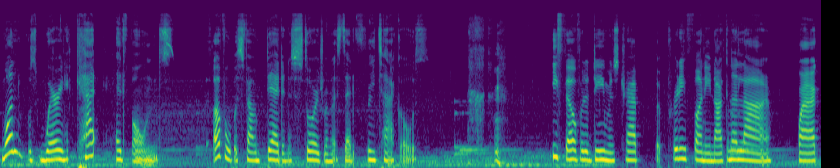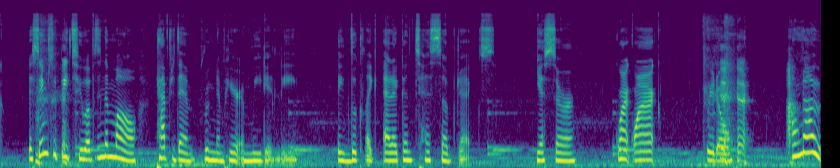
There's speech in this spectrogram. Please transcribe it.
One was wearing a cat headphones. The other was found dead in a storage room that said free tacos. he fell for the demon's trap, but pretty funny, not gonna lie. Quack. There seems to be two of us in the mall. Capture them, bring them here immediately. They look like elegant test subjects. Yes, sir. Quack quack. Riddle. Oh no,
